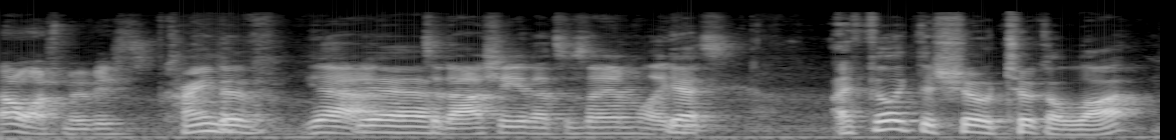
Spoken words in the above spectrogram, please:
I don't watch movies. Kind of. yeah, Yeah. Tadashi, that's his name. Like Yeah. I feel like this show took a lot.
